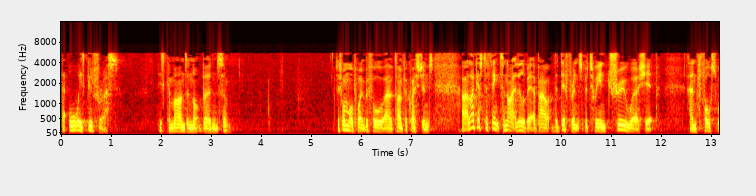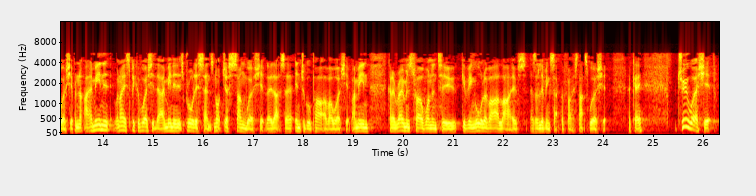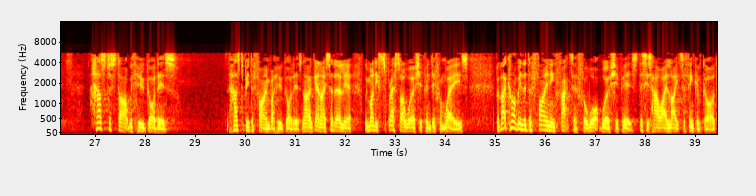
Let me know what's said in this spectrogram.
they're always good for us. His commands are not burdensome. Just one more point before uh, time for questions. Uh, I'd like us to think tonight a little bit about the difference between true worship and false worship. And I mean, when I speak of worship there, I mean in its broadest sense, not just sung worship, though that's an integral part of our worship. I mean kind of Romans 12, 1 and 2, giving all of our lives as a living sacrifice. That's worship. Okay? True worship has to start with who God is. It has to be defined by who God is. Now, again, I said earlier, we might express our worship in different ways, but that can't be the defining factor for what worship is. This is how I like to think of God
